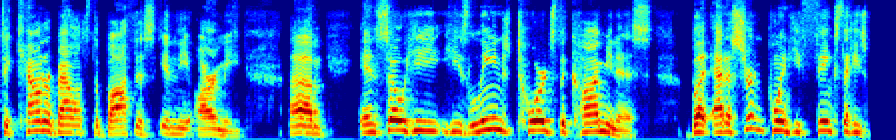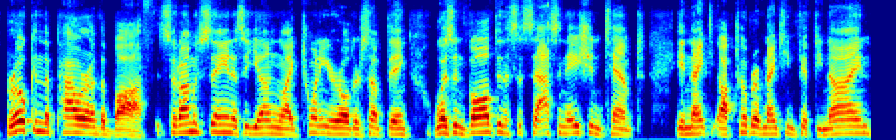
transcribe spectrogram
to counterbalance the Baathists in the army. Um, and so he he's leaned towards the communists but at a certain point, he thinks that he's broken the power of the Baath. Saddam Hussein, as a young, like 20 year old or something, was involved in this assassination attempt in 19, October of 1959,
